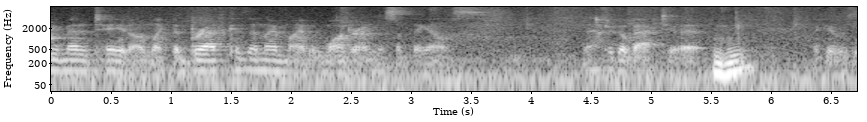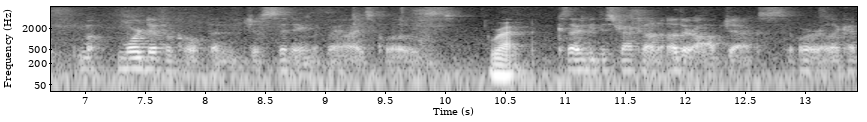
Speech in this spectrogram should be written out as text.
we meditate on like the breath, because then my mind would wander onto something else. I have to go back to it. hmm Like it was m- more difficult than just sitting with my eyes closed. Right. Because I'd be distracted on other objects, or like I'd,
